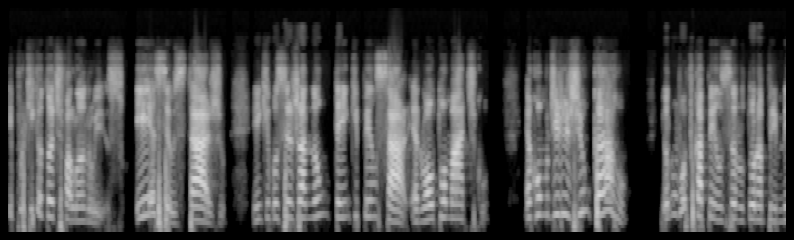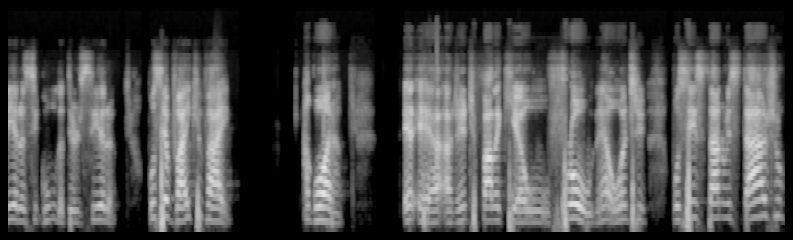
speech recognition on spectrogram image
E por que, que eu estou te falando isso? Esse é o estágio em que você já não tem que pensar, é no automático. É como dirigir um carro. Eu não vou ficar pensando, estou na primeira, segunda, terceira. Você vai que vai. Agora, é, é, a gente fala que é o flow, né? Onde você está no estágio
